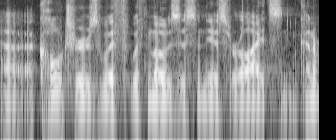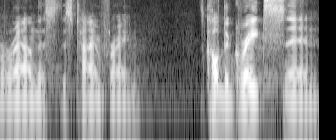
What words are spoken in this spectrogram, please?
uh, cultures with, with Moses and the Israelites, and kind of around this, this time frame. It's called the great sin.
